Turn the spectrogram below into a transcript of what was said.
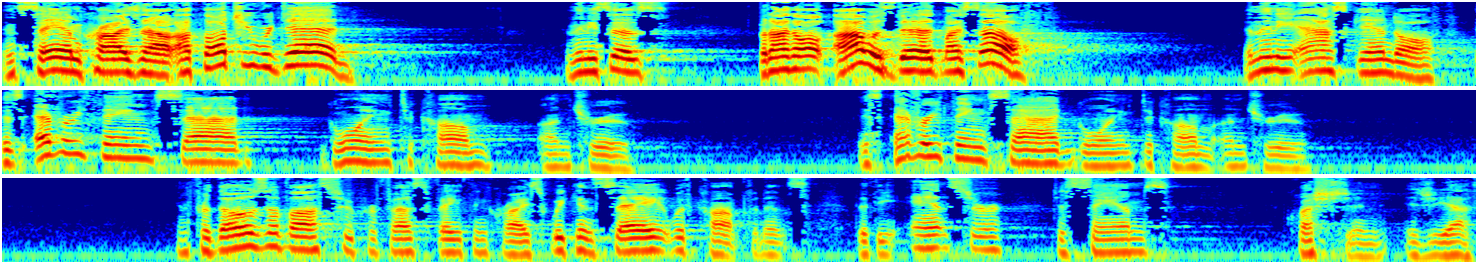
And Sam cries out, I thought you were dead. And then he says, But I thought I was dead myself. And then he asks Gandalf, Is everything sad going to come untrue? Is everything sad going to come untrue? And for those of us who profess faith in Christ, we can say with confidence that the answer to Sam's question is yes.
